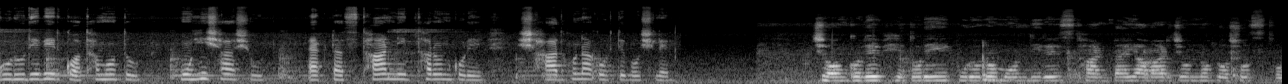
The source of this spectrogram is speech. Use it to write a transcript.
গুরুদেবের কথা মতো মহিষাসুর একটা স্থান নির্ধারণ করে সাধনা করতে বসলেন। জঙ্গলের ভেতরে এই পুরনো মন্দিরের স্থানটাই আমার জন্য প্রশস্ত।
